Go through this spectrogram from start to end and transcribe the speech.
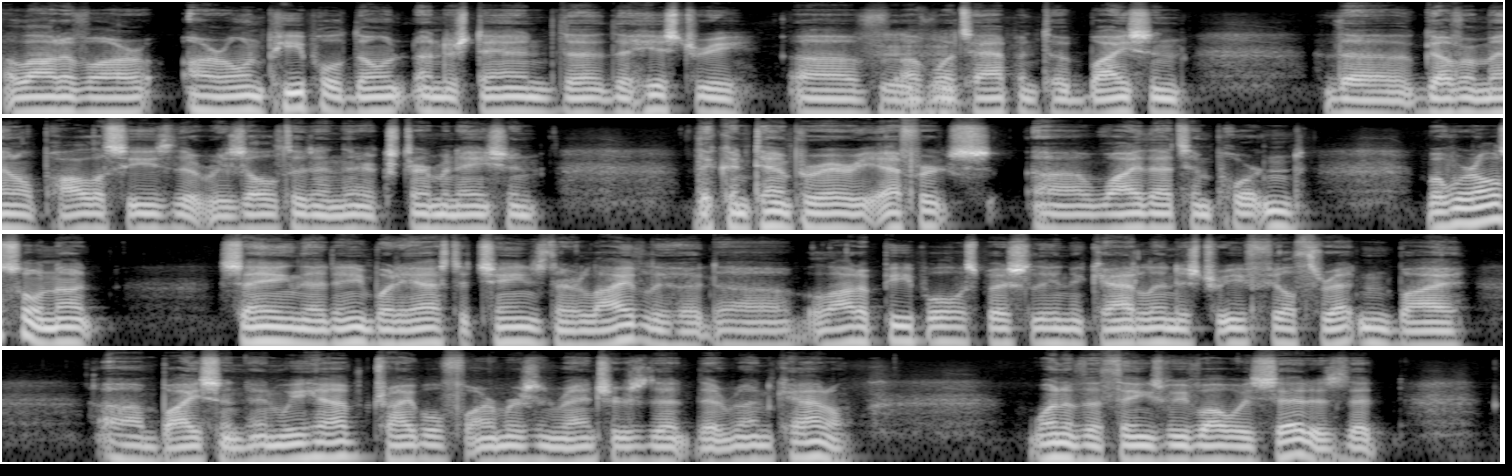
a lot of our, our own people don't understand the, the history of, mm-hmm. of what's happened to bison, the governmental policies that resulted in their extermination, the contemporary efforts, uh, why that's important. But we're also not saying that anybody has to change their livelihood. Uh, a lot of people, especially in the cattle industry, feel threatened by uh, bison, and we have tribal farmers and ranchers that, that run cattle. One of the things we've always said is that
